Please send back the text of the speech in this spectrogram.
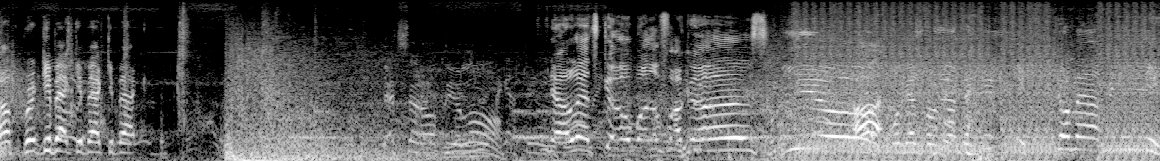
Up, Brick, get back, get back, get back. That set off the alarm. Now let's go, motherfuckers! Yeah! Ah, one gun from it. Come at me!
